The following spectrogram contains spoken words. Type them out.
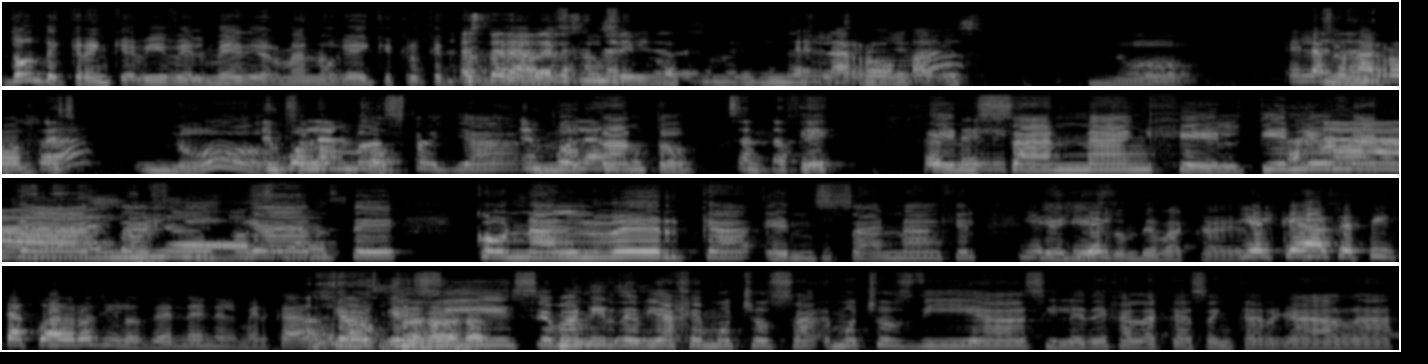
¿Dónde creen que vive el medio hermano gay? Que creo que también Espera, a ver, déjame músico? adivinar, déjame adivinar. ¿En la Roma? No, En la En zona rosa, no, En Polanco. más allá, En no Polanco. tanto. Santa Fe. Eh, En satélite. San Ángel, tiene una Ay, casa no, o sea, gigante con alberca en San Ángel y, Y- ahí y es el- donde va a caer. Y el que hace pinta cuadros y los vende en el mercado. Creo Ajá. que sí, se van a ir de viaje muchos, muchos días y le deja la casa encargada.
